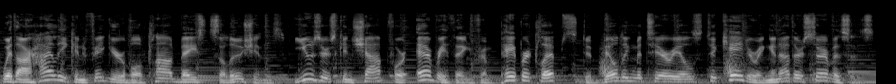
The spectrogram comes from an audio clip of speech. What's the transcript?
With our highly configurable cloud-based solutions, users can shop for everything from paper clips to building materials to catering and other services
